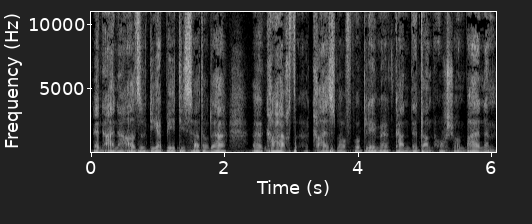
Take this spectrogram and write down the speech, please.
Wenn einer also Diabetes hat oder äh, Kreislaufprobleme, kann der dann auch schon bei einem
